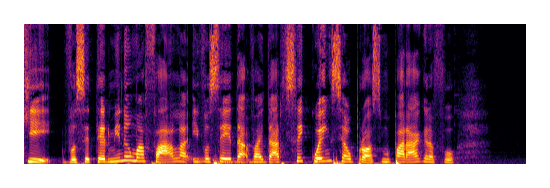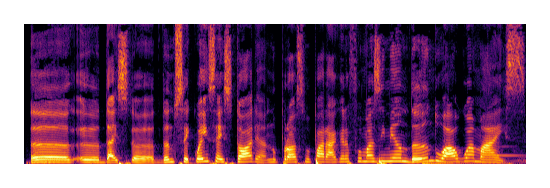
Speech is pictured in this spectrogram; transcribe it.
que você termina uma fala e você dá, vai dar sequência ao próximo parágrafo, uh, uh, da, uh, dando sequência à história no próximo parágrafo, mas emendando algo a mais.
